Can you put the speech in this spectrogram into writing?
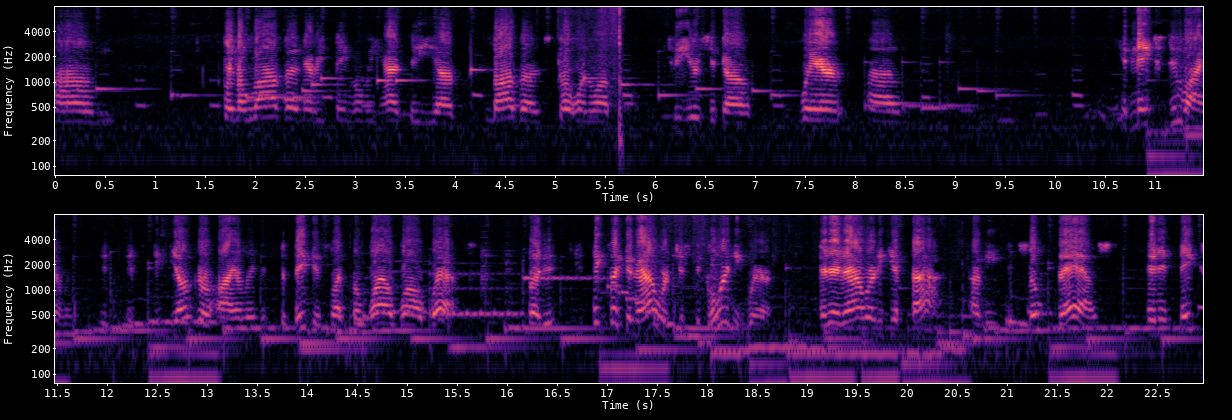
um, and the lava and everything when we had the uh, lavas going off two years ago, where uh, it makes New Island. It, it's the younger island. It's the biggest, like the Wild Wild West. But it takes like an hour just to go anywhere, and an hour to get back. I mean, it's so vast, and it makes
